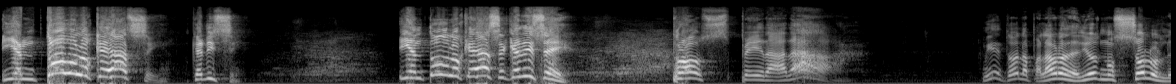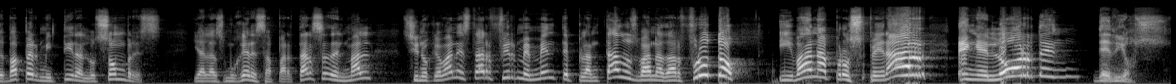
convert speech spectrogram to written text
Y en todo lo que hace, ¿qué dice? Y en todo lo que hace, ¿qué dice? Prosperará. Miren, toda la palabra de Dios no solo les va a permitir a los hombres y a las mujeres apartarse del mal, sino que van a estar firmemente plantados, van a dar fruto y van a prosperar en el orden de Dios.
